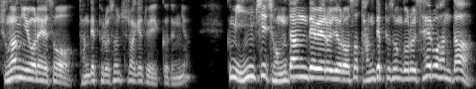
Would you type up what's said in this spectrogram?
중앙위원회에서 당대표를 선출하게 되어 있거든요. 그럼 임시 정당대회를 열어서 당대표 선거를 새로 한다.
